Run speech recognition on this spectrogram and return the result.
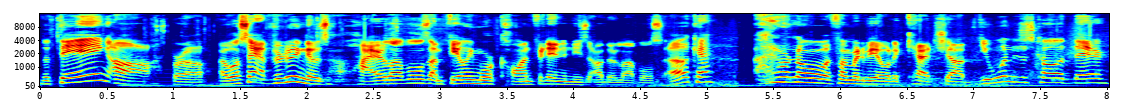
The thing? Ah, bro. I will say, after doing those higher levels, I'm feeling more confident in these other levels. Okay. I don't know if I'm going to be able to catch up. Do you want to just call it there?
